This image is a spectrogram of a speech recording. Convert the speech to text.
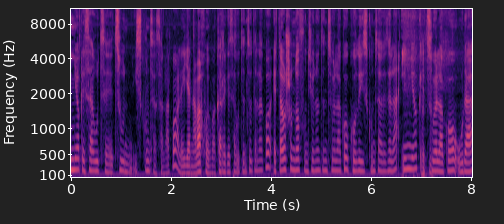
inok ezagutze etzun hizkuntza zalako aleia nabajoek bakarrik ezagutzen zutelako eta oso ondo funtzionatzen zuelako kode hizkuntza bezala inok etzuelako ura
